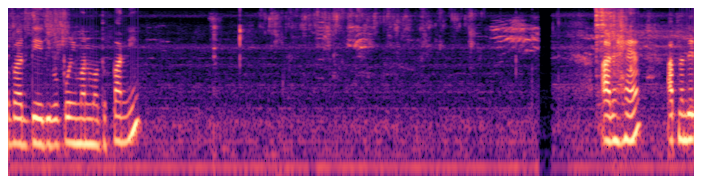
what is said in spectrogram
এবার দিয়ে দিব পরিমাণ মতো পানি। আর হ্যাঁ আপনাদের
